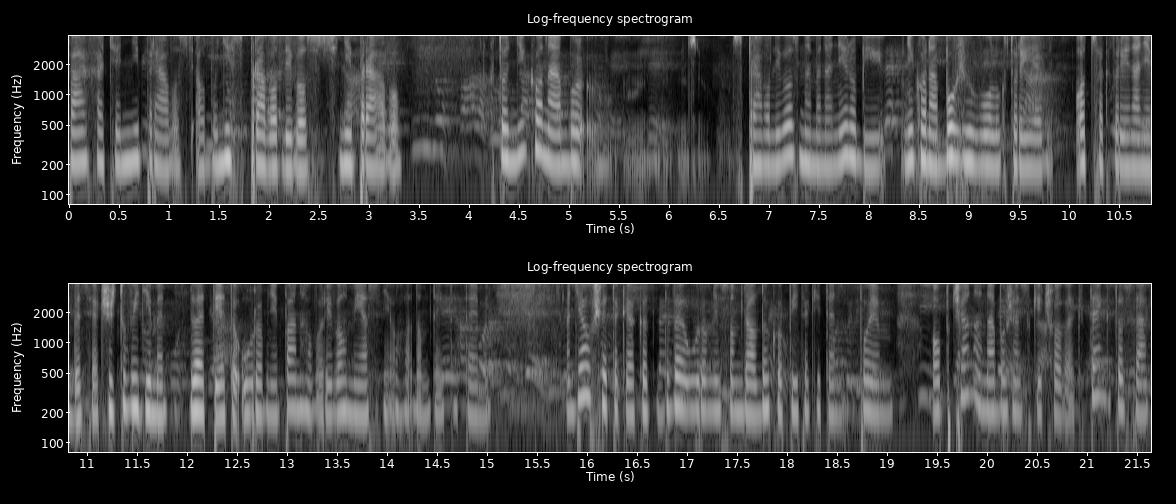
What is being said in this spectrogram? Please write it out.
páchate neprávosť alebo nespravodlivosť, neprávo. Kto nekoná bo, spravodlivosť, znamená nerobí, nekoná Božiu vôľu, ktorý je Otca, ktorý je na nebesia. Čiže tu vidíme dve tieto úrovne. Pán hovorí veľmi jasne ohľadom tejto témy. A ďalšie také ako dve úrovne som dal dokopy taký ten pojem občan a náboženský človek. Ten, kto sa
